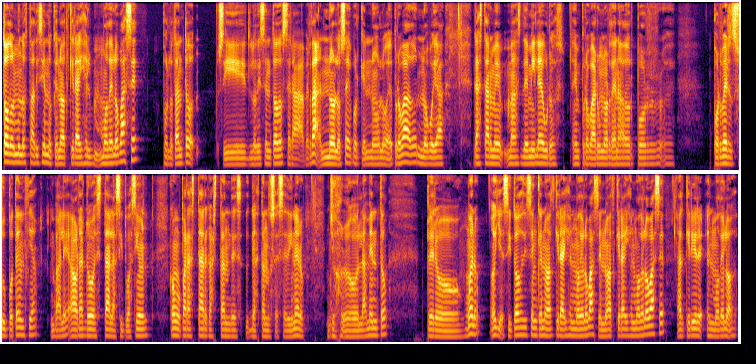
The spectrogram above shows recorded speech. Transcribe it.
Todo el mundo está diciendo que no adquiráis el modelo base, por lo tanto si lo dicen todos será verdad. No lo sé porque no lo he probado. No voy a gastarme más de mil euros en probar un ordenador por, eh, por ver su potencia. ¿Vale? Ahora no está la situación como para estar gastándose ese dinero. Yo lo lamento. Pero bueno, oye, si todos dicen que no adquiráis el modelo base, no adquiráis el modelo base, adquirir el modelo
